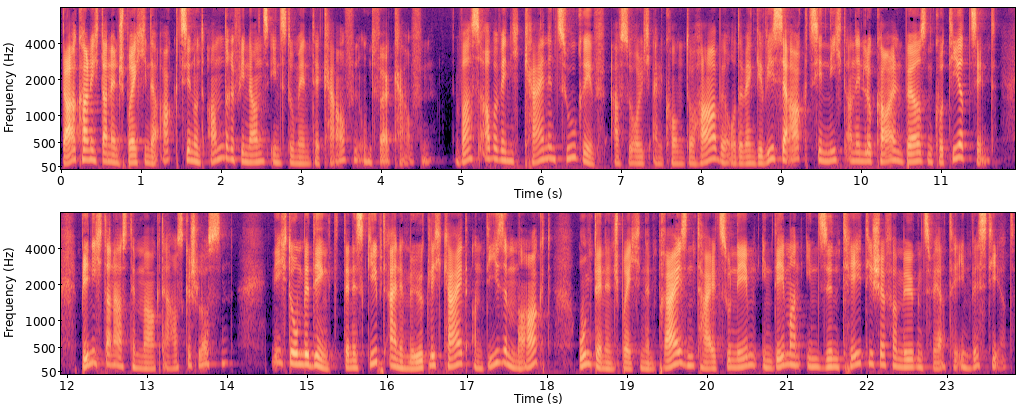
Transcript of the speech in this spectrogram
Da kann ich dann entsprechende Aktien und andere Finanzinstrumente kaufen und verkaufen. Was aber, wenn ich keinen Zugriff auf solch ein Konto habe oder wenn gewisse Aktien nicht an den lokalen Börsen kotiert sind? Bin ich dann aus dem Markt ausgeschlossen? Nicht unbedingt, denn es gibt eine Möglichkeit, an diesem Markt und den entsprechenden Preisen teilzunehmen, indem man in synthetische Vermögenswerte investiert.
